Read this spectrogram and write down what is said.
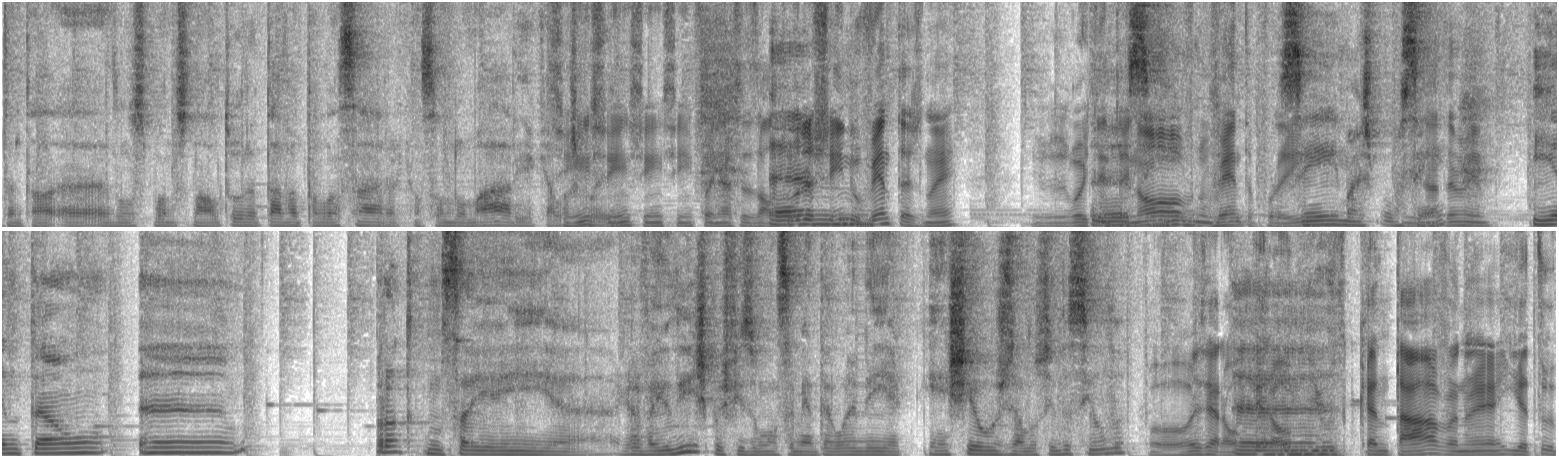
Portanto, a, a Dulce Pontes na altura estava para lançar a canção do mar e aquelas Sim, coisas. sim, sim, sim. Foi nessas alturas, sim, 90, não é? Eh, 89, Eh, sim, 90, por aí. Sim, mais sim. Exatamente. E então, hum, pronto, comecei aí, a, gravei o disco, depois fiz o lançamento da Leiria que encheu o José Lúcio da Silva. Pois, era, o- era o Eh, miúdo que cantava, não é? Ia tudo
